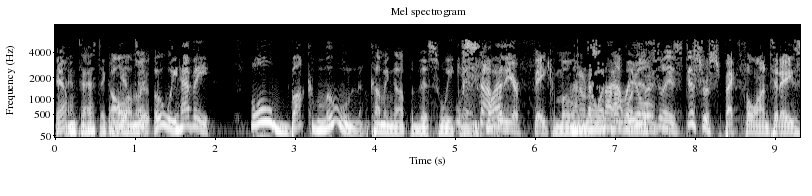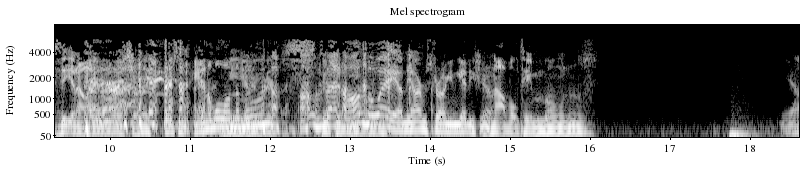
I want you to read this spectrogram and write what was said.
Yeah, Fantastic. We'll All on the to way. it. Oh, we have a full buck moon coming up this weekend. Stop What? with your fake moon. I don't know what It's that not one real. is. It's disrespectful on today's you know anniversary. There's an animal on the moon? All of that on the way on the Armstrong and Getty show. Novelty moons. Yeah.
